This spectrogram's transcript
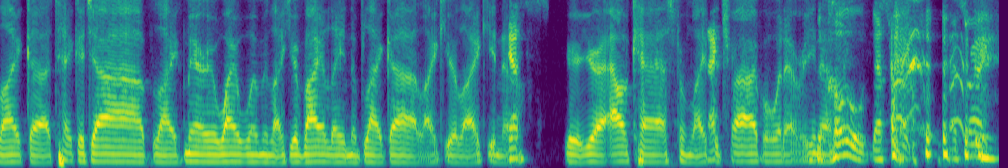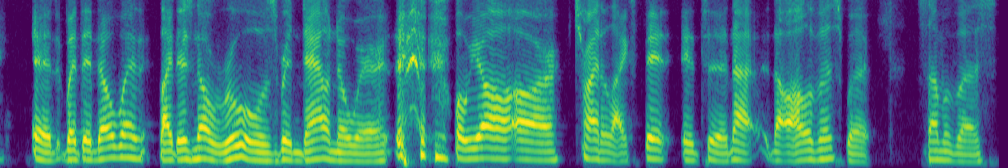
like uh take a job like marry a white woman like you're violating the black guy, like you're like you know yes. you're you're an outcast from like that, the tribe or whatever you the know? code that's right that's right. And but then no one like there's no rules written down nowhere but we all are trying to like fit into not not all of us but some of us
